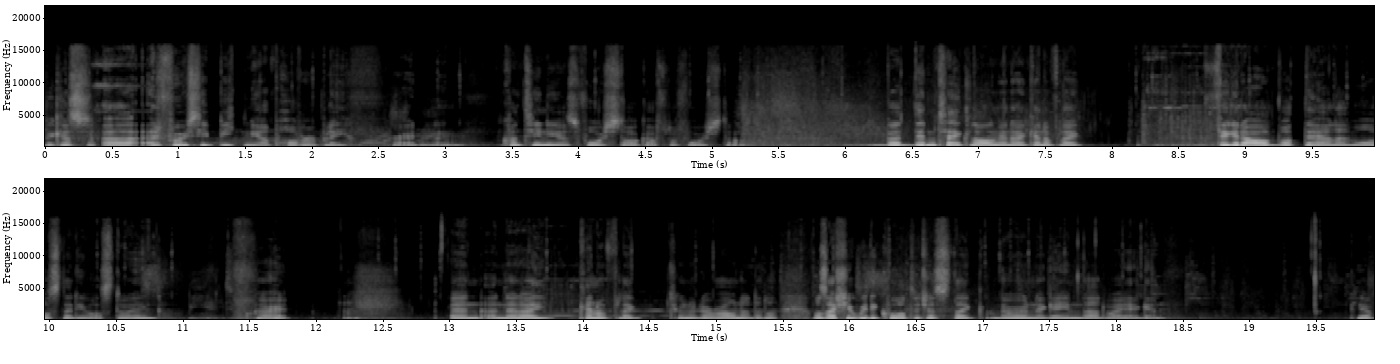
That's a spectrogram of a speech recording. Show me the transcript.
Because uh, at first he beat me up horribly, right? Like, continuous 4-star after 4-star. But didn't take long and I kind of like figured out what the hell it was that he was doing. Right? And and then I kind of like turned it around a little. It was actually really cool to just like learn the game that way again. Pew,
